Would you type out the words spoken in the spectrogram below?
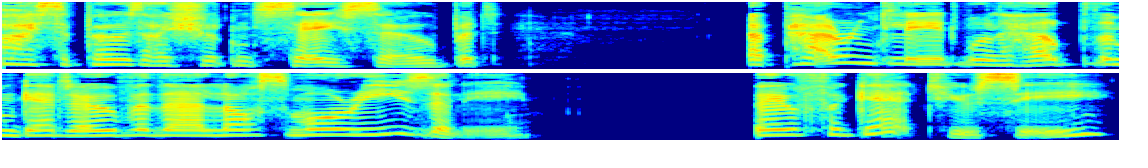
Oh, I suppose I shouldn't say so, but Apparently, it will help them get over their loss more easily. They'll forget, you see.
